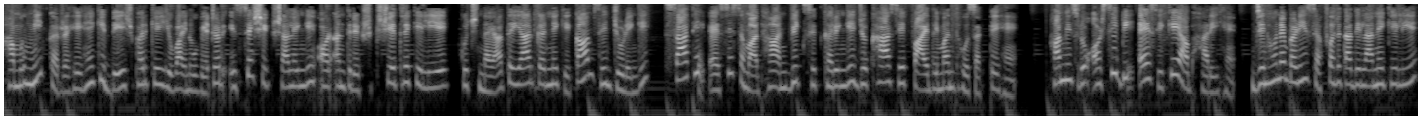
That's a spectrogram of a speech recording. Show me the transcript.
हम उम्मीद कर रहे हैं कि देश भर के युवा इनोवेटर इससे शिक्षा लेंगे और अंतरिक्ष क्षेत्र के लिए कुछ नया तैयार करने के काम से जुड़ेंगे, साथ ही ऐसे समाधान विकसित करेंगे जो खास फ़ायदेमंद हो सकते हैं। हम इसरो और सीबीएसई के आभारी हैं, जिन्होंने बड़ी सफलता दिलाने के लिए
